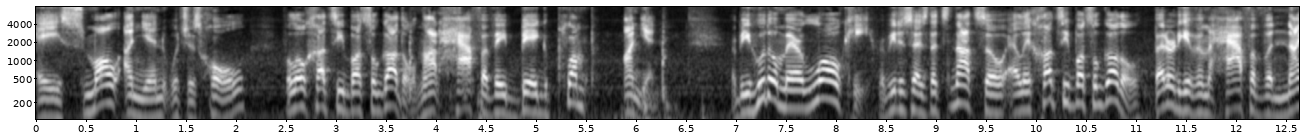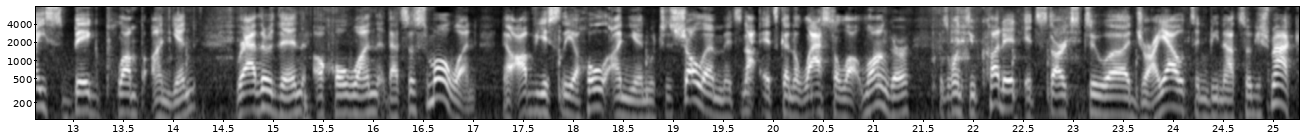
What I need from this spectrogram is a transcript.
a small onion, which is whole, below chatzi batzel gadol, not half of a big plump onion. Rabbi Yehuda Mer Loki. Rabbi Yehuda says that's not so. Elechatzi botzel gadol. Better to give him half of a nice big plump onion rather than a whole one that's a small one. Now, obviously, a whole onion, which is sholem, it's not. It's going to last a lot longer because once you cut it, it starts to uh, dry out and be not so gishmak.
